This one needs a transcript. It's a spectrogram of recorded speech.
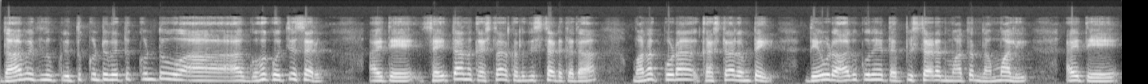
దావీదును వెతుక్కుంటూ వెతుక్కుంటూ ఆ గుహకు వచ్చేసారు అయితే సైతాన్ కష్టాలు కలిగిస్తాడు కదా మనకు కూడా కష్టాలు ఉంటాయి. దేవుడు ఆదుకునే తప్పిస్తాడని మాత్రం నమ్మాలి. అయితే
